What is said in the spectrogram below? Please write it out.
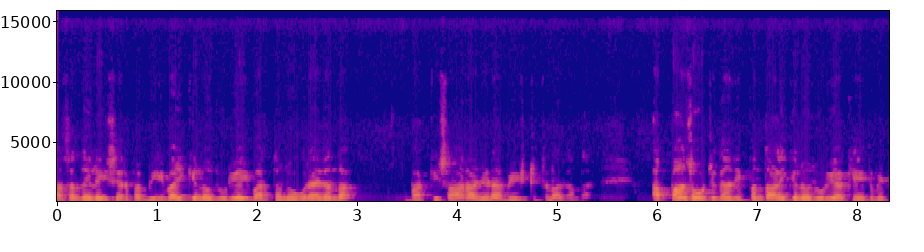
ਫਸਲ ਦੇ ਲਈ ਸਿਰਫ 20 22 ਕਿਲੋ ਯੂਰੀਆ ਹੀ ਵਰਤਣਯੋਗ ਰਹਿ ਜਾਂਦਾ। ਬਾਕੀ ਸਾਰਾ ਜਿਹੜਾ ਵੇਸਟ ਚਲਾ ਜਾਂਦਾ। ਆਪਾਂ ਸੋਚਦੇ ਹਾਂ ਜੀ 45 ਕਿਲੋ ਯੂਰੀਆ ਖੇਤ ਵਿੱਚ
